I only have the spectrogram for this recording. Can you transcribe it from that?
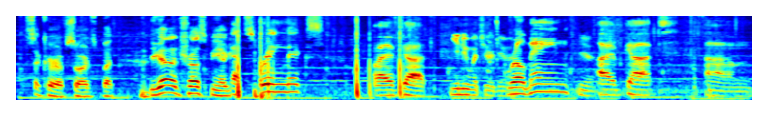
a massacre of sorts, but you gotta trust me. I got spring mix. I've got You knew what you were doing. romaine. Yeah. I've got um,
